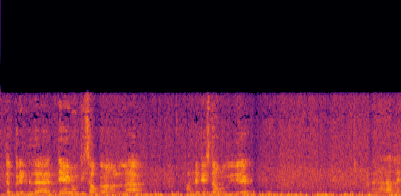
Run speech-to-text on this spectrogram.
இந்த பிரெட்டில் தேன் ஊற்றி சாப்பிடுவாங்கல்ல அந்த டேஸ்ட் தான் கொடுக்குது ஆனால் நல்லா இல்லை.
